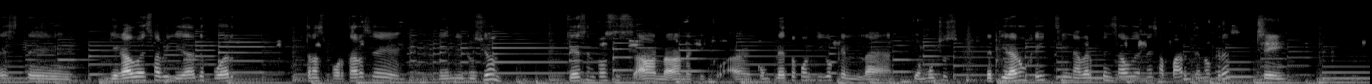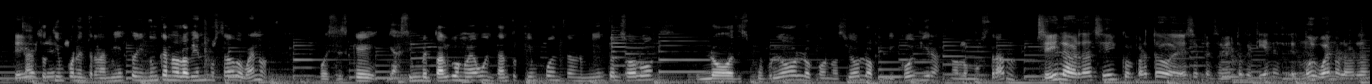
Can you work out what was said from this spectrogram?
este, llegado a esa habilidad de poder transportarse en ilusión. Que es entonces a la, a la que a- completo contigo que, la, que muchos le tiraron hate sin haber pensado en esa parte, ¿no crees? Sí. Sí, tanto sí. tiempo en entrenamiento y nunca nos lo habían mostrado. Bueno, pues es que ya se inventó algo nuevo en tanto tiempo de entrenamiento. Él solo lo descubrió, lo conoció, lo aplicó y mira, nos lo mostraron. Sí, la verdad sí, comparto ese pensamiento que tienes. Es muy bueno, la verdad.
